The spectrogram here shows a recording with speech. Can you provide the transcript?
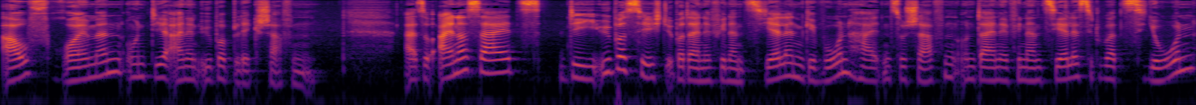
aufräumen und dir einen Überblick schaffen. Also einerseits die Übersicht über deine finanziellen Gewohnheiten zu schaffen und deine finanzielle Situation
